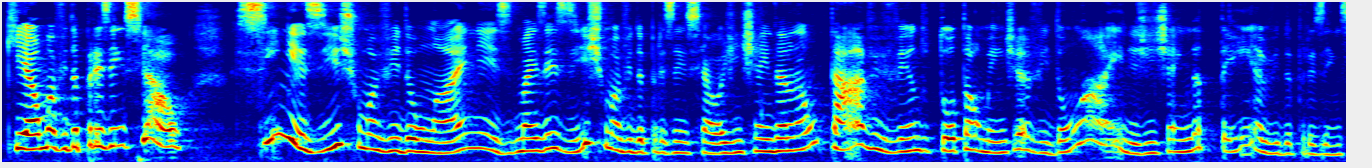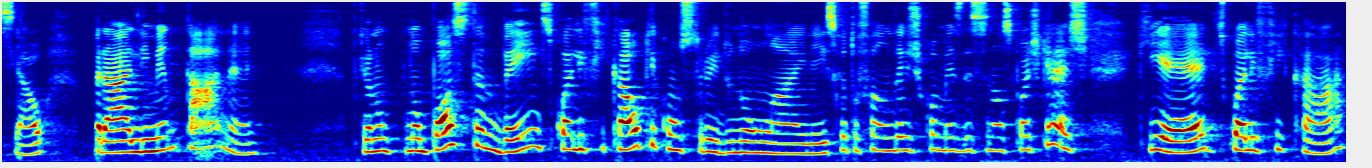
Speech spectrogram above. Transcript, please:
que é uma vida presencial. Sim, existe uma vida online, mas existe uma vida presencial. A gente ainda não está vivendo totalmente a vida online. A gente ainda tem a vida presencial para alimentar, né? Porque eu não, não posso também desqualificar o que é construído no online. É isso que eu tô falando desde o começo desse nosso podcast, que é desqualificar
